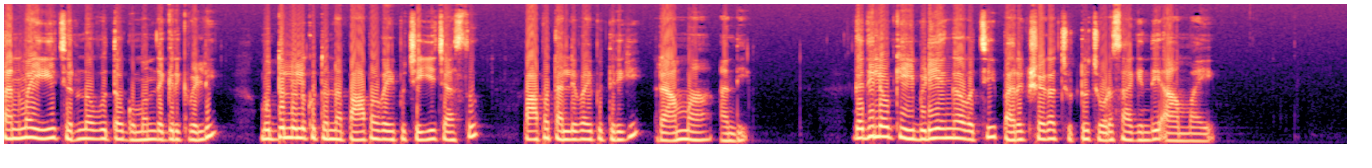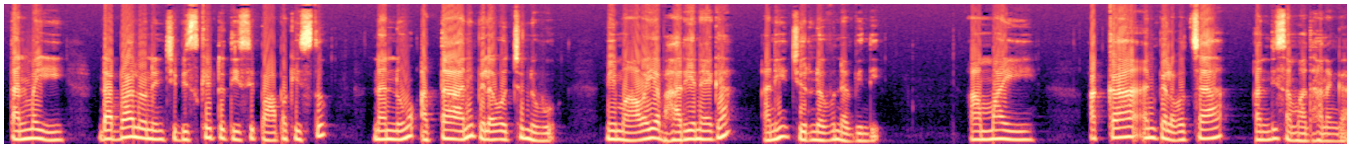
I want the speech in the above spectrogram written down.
తన్మయి చిరునవ్వుతో గుమ్మం దగ్గరికి వెళ్ళి ముద్దులులుకుతున్న పాప వైపు చెయ్యి చేస్తూ పాప తల్లివైపు తిరిగి రామ్మా అంది. గదిలోకి బిడియంగా వచ్చి పరీక్షగా చుట్టూ చూడసాగింది ఆ అమ్మాయి. తన్మయి డబ్బాలో నుంచి బిస్కెట్టు తీసి పాపకిస్తూ నన్ను అత్త అని పిలవచ్చు నువ్వు. మీ మావయ్య భార్యనేగా అని చిరునవ్వు నవ్వింది. ఆ అమ్మాయి అక్క అని పిలవచ్చా? అంది సమాధానంగా.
